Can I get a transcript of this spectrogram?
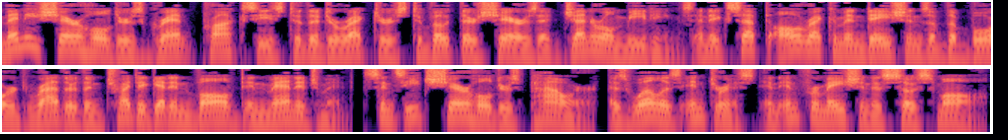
Many shareholders grant proxies to the directors to vote their shares at general meetings and accept all recommendations of the board rather than try to get involved in management, since each shareholder's power, as well as interest and information is so small.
